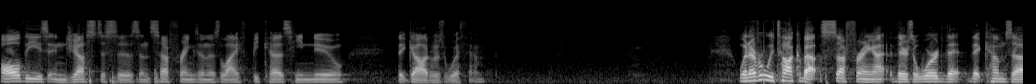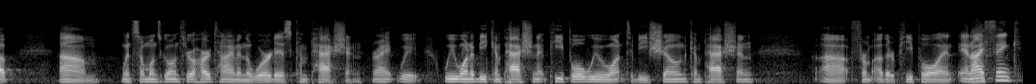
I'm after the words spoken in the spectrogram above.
all these injustices and sufferings in his life because he knew that God was with him. Whenever we talk about suffering, I, there's a word that, that comes up um, when someone's going through a hard time, and the word is compassion, right? We, we want to be compassionate people, we want to be shown compassion uh, from other people. And, and I think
